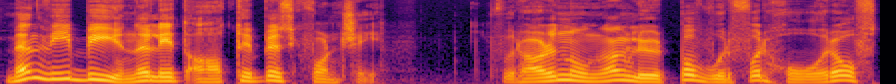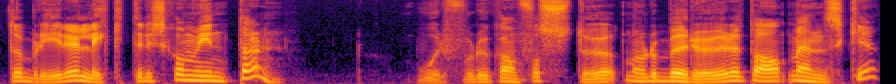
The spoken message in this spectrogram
Men vi begynner litt atypisk, ski. For har du noen gang lurt på hvorfor håret ofte blir elektrisk om vinteren? Hvorfor du kan få støt når du berører et annet menneske?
